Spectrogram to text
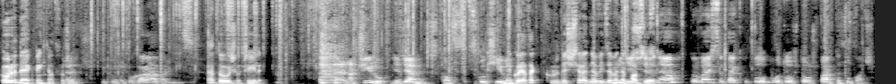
Kurde, jak pięknie otworzyłem. Wiesz, Tylko nie pocharataj nic. Tatusiu, chile. Na chillu, jedziemy z, kok, z koksiwem. Tylko ja tak kurde średnio widzę, będę Widzisz patrzeć. średnio? To weź sobie tak tu, o, tu w tą szparkę, tu patrz.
